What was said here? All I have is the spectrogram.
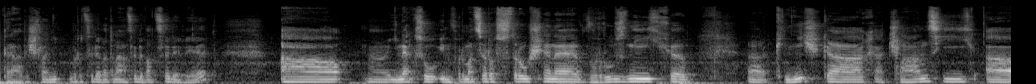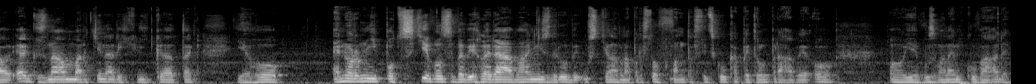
která vyšla v roce 1929. A e, jinak jsou informace roztroušené v různých e, knížkách a článcích a jak znám Martina Rychlíka, tak jeho enormní poctivost ve vyhledávání zdrojů vyústila v naprosto fantastickou kapitolu právě o, o jevu zvaném kuvády.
